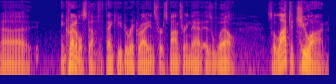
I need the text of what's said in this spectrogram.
Uh, incredible stuff. Thank you to Rick Ridings for sponsoring that as well. So, a lot to chew on.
